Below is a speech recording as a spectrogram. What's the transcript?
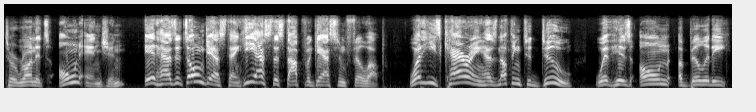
to run its own engine. It has its own gas tank. He has to stop for gas and fill up. What he's carrying has nothing to do with his own ability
